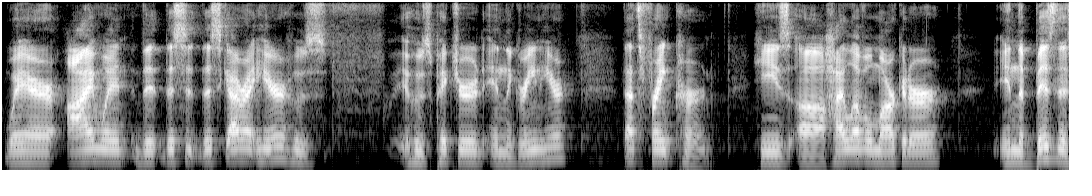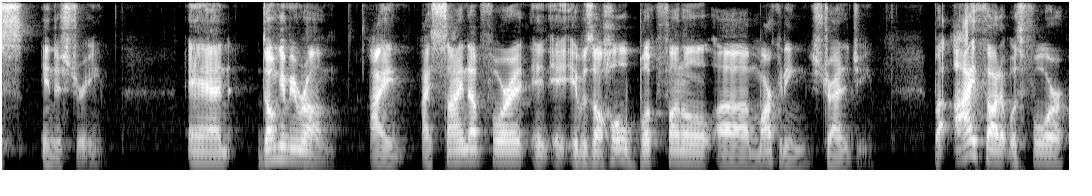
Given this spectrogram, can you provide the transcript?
where I went. This is this guy right here, who's who's pictured in the green here, that's Frank Kern. He's a high level marketer in the business industry, and don't get me wrong, I I signed up for it. It, it, it was a whole BookFunnel uh, marketing strategy, but I thought it was for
